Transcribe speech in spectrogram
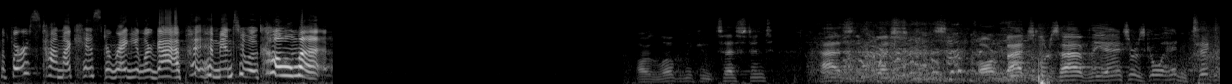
The first time I kissed a regular guy, I put him into a coma. Our lovely contestant has the questions. Our bachelors have the answers. Go ahead and take it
